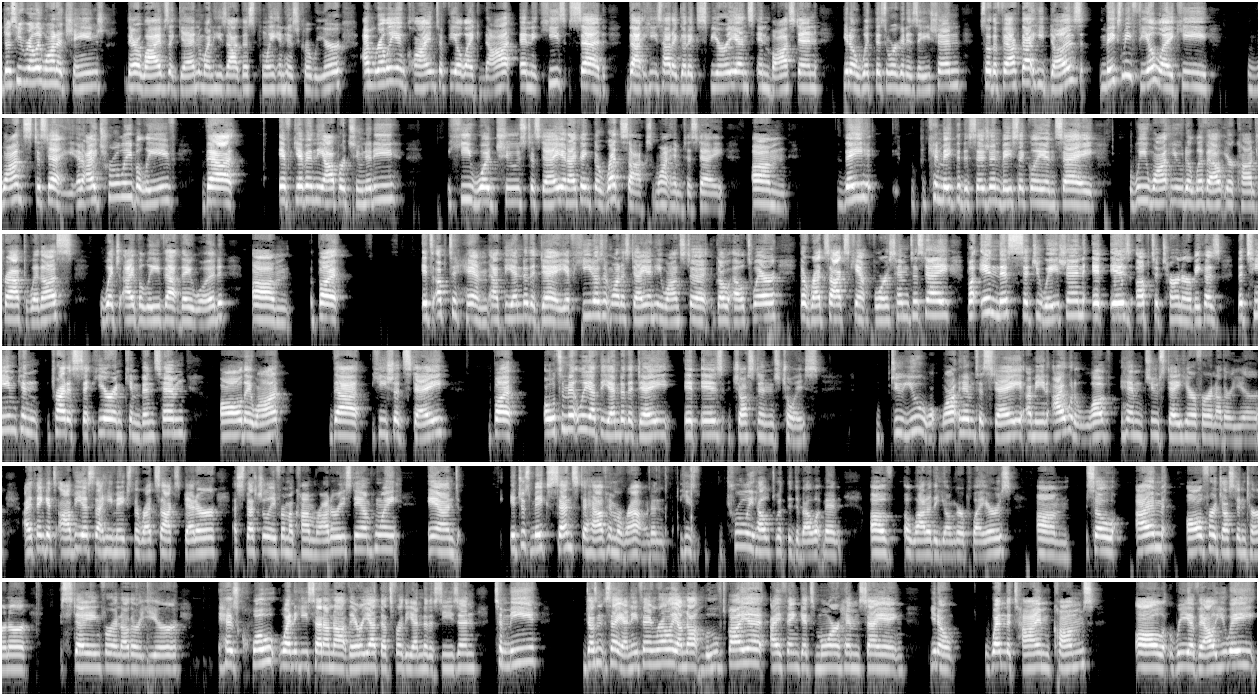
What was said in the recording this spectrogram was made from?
Does he really want to change their lives again when he's at this point in his career? I'm really inclined to feel like not. And he's said that he's had a good experience in Boston, you know, with this organization. So the fact that he does makes me feel like he wants to stay. And I truly believe that if given the opportunity, he would choose to stay. And I think the Red Sox want him to stay. Um, they can make the decision basically and say, we want you to live out your contract with us, which I believe that they would. Um, but it's up to him at the end of the day. If he doesn't want to stay and he wants to go elsewhere, the Red Sox can't force him to stay. But in this situation, it is up to Turner because the team can try to sit here and convince him all they want that he should stay. But ultimately, at the end of the day, it is Justin's choice. Do you want him to stay? I mean, I would love him to stay here for another year. I think it's obvious that he makes the Red Sox better, especially from a camaraderie standpoint. And it just makes sense to have him around. And he's truly helped with the development of a lot of the younger players. Um, so I'm all for Justin Turner staying for another year. His quote when he said, I'm not there yet, that's for the end of the season. To me, doesn't say anything really. I'm not moved by it. I think it's more him saying, you know, when the time comes, I'll reevaluate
